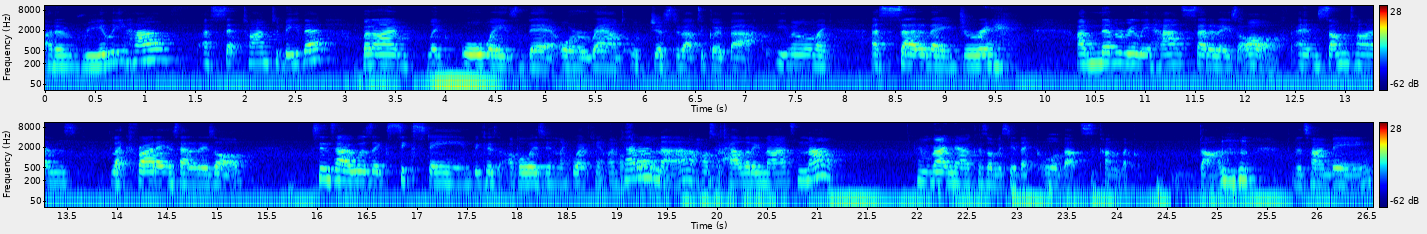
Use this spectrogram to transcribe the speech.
I don't really have a set time to be there, but I'm like always there or around or just about to go back. Even on like a Saturday during I've never really had Saturdays off and sometimes like Friday and Saturdays off since I was like 16 because I've always been like working at my Marketta and that hospitality nights and that and right now because obviously like all of that's kind of like done for the time being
